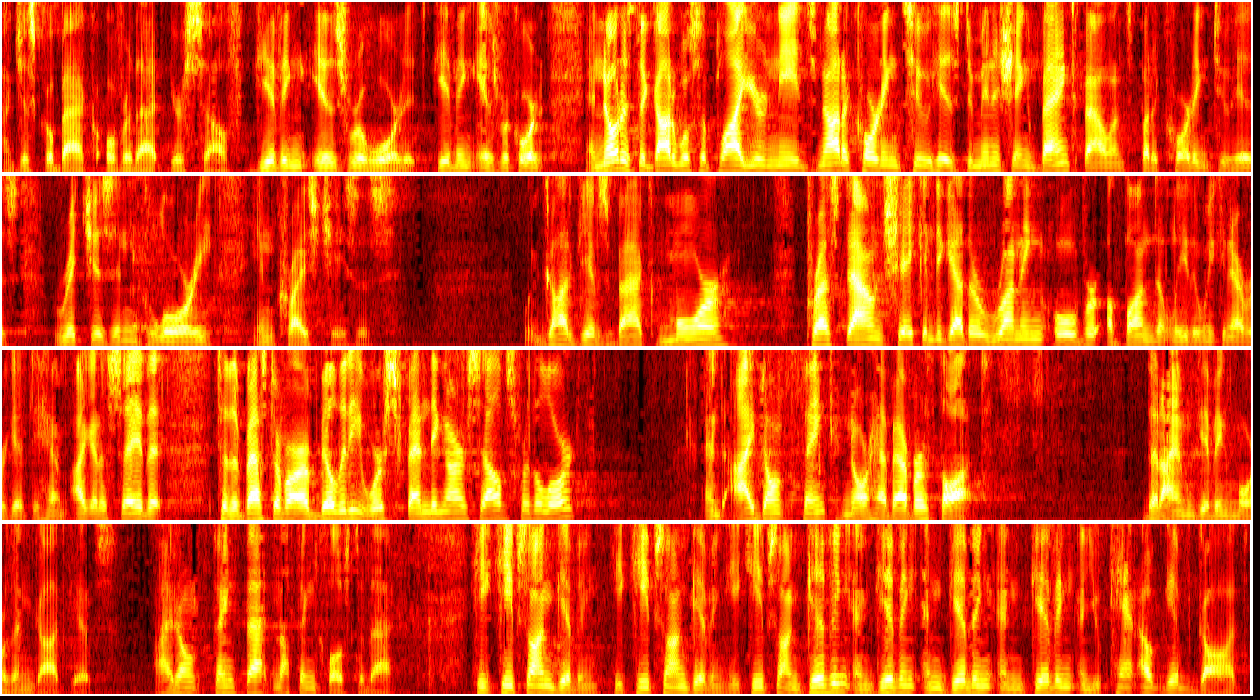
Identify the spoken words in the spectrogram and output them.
Uh, just go back over that yourself. Giving is rewarded. Giving is recorded. And notice that God will supply your needs not according to his diminishing bank balance, but according to his riches and glory in Christ Jesus. God gives back more, pressed down, shaken together, running over abundantly than we can ever give to him. I got to say that to the best of our ability, we're spending ourselves for the Lord. And I don't think, nor have ever thought, that I'm giving more than God gives. I don't think that, nothing close to that. He keeps on giving, he keeps on giving, he keeps on giving and giving and giving and giving, and you can't outgive God.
